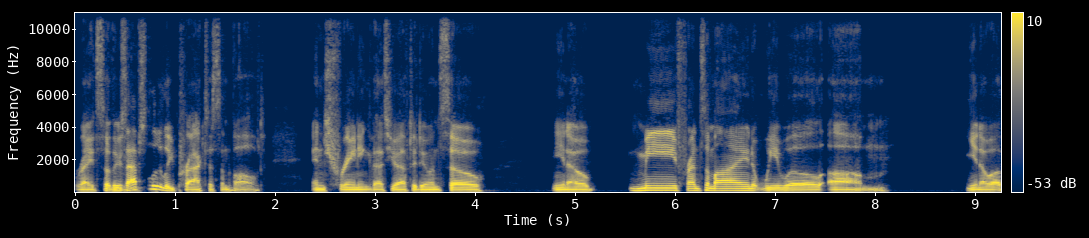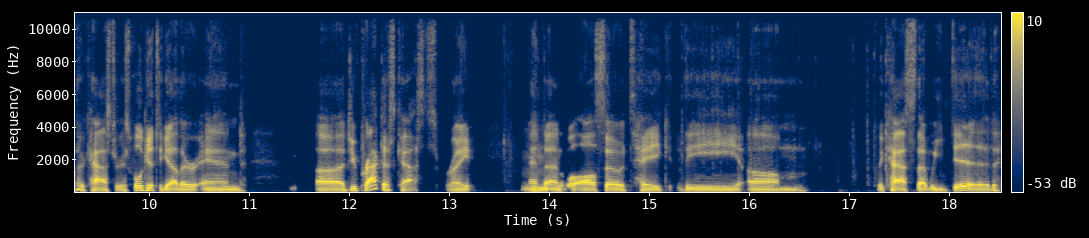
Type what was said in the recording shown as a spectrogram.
right? So there's Mhm. absolutely practice involved and training that you have to do. And so, you know, me, friends of mine, we will, um, you know, other casters, we'll get together and uh, do practice casts, right? Mhm. And then we'll also take the um, the casts that we did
